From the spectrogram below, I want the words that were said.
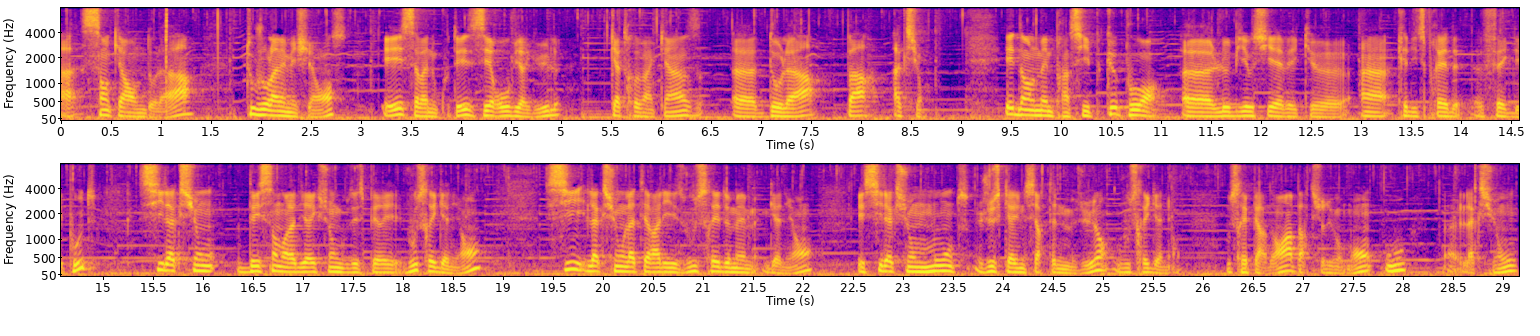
à 140 dollars, toujours la même échéance et ça va nous coûter 0,95 euh, dollars par action. Et dans le même principe que pour euh, le billet haussier avec euh, un crédit spread fait avec des puts, si l'action descend dans la direction que vous espérez, vous serez gagnant. Si l'action latéralise, vous serez de même gagnant. Et si l'action monte jusqu'à une certaine mesure, vous serez gagnant. Vous serez perdant à partir du moment où l'action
